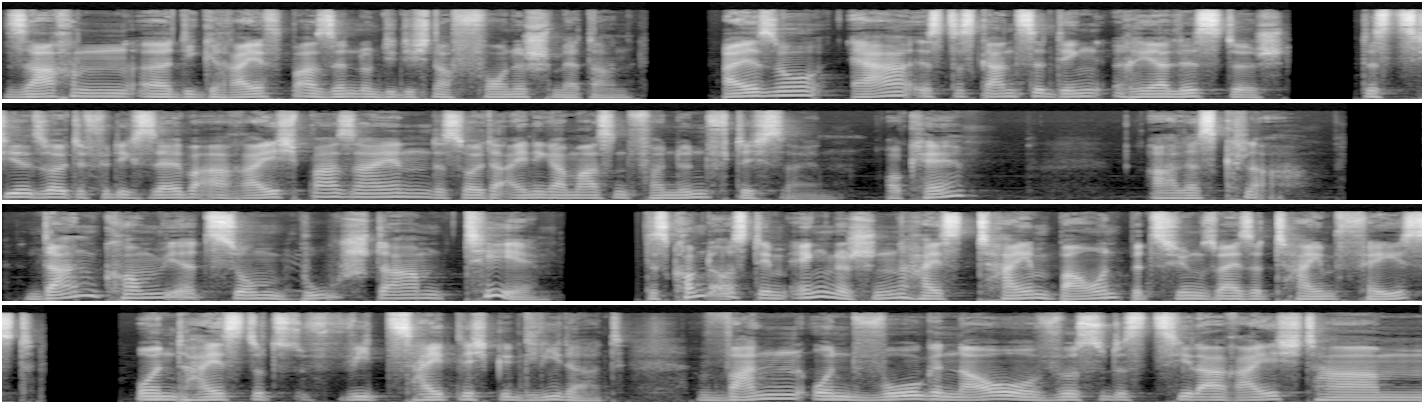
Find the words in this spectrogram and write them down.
Sachen, äh, die greifbar sind und die dich nach vorne schmettern. Also, R ist das ganze Ding realistisch. Das Ziel sollte für dich selber erreichbar sein, das sollte einigermaßen vernünftig sein. Okay? Alles klar. Dann kommen wir zum Buchstaben T. Das kommt aus dem Englischen, heißt time-bound bzw. time-faced und heißt so wie zeitlich gegliedert. Wann und wo genau wirst du das Ziel erreicht haben?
